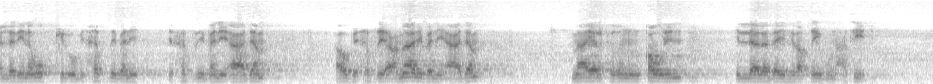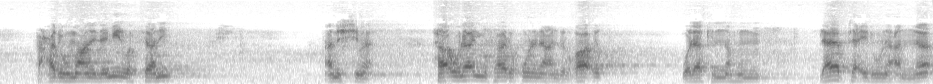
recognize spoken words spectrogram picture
الذين وكلوا بحفظ بني بحفظ بني آدم أو بحفظ أعمال بني آدم ما يلفظ من قول إلا لديه رقيب عتيد. أحدهما عن اليمين والثاني عن الشمال. هؤلاء يفارقوننا عند الغائط ولكنهم لا يبتعدون عنا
